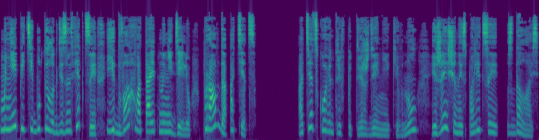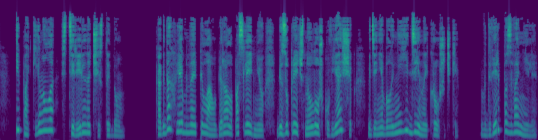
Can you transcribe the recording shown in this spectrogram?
«Мне пяти бутылок дезинфекции едва хватает на неделю. Правда, отец?» Отец Ковентри в подтверждении кивнул, и женщина из полиции сдалась и покинула стерильно чистый дом. Когда хлебная пила убирала последнюю безупречную ложку в ящик, где не было ни единой крошечки, в дверь позвонили,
